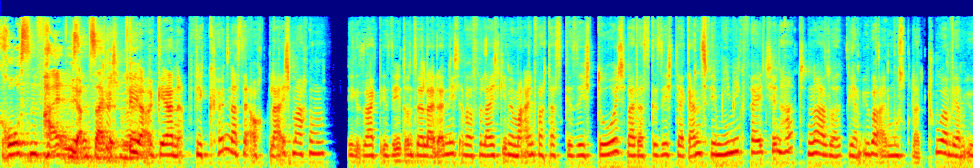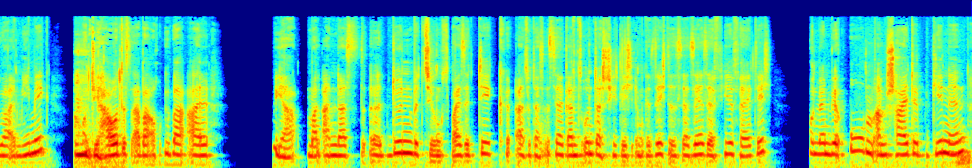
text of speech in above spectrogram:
großen Falten ja, sind, sag ich mal? Ja, gerne. Wir können das ja auch gleich machen. Wie gesagt, ihr seht uns ja leider nicht, aber vielleicht gehen wir mal einfach das Gesicht durch, weil das Gesicht ja ganz viel Mimikfältchen hat. Ne? Also wir haben überall Muskulatur, wir haben überall Mimik mhm. und die Haut ist aber auch überall ja, mal anders äh, dünn beziehungsweise dick. Also das ist ja ganz unterschiedlich im Gesicht. Das ist ja sehr, sehr vielfältig. Und wenn wir oben am Scheitel beginnen,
